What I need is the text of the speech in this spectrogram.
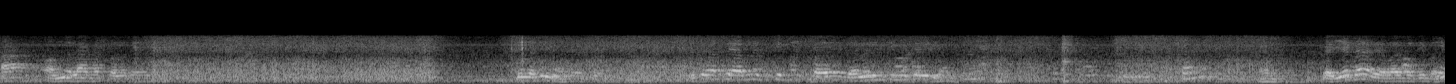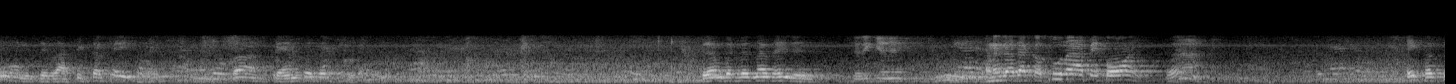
હા, અમને આપવાનો નથી શું ઘટી ના? જાય એ તો આપણે આપણે કિંમત ડોલરની કિંમત કેવી કહીએ ખરા વ્યવહાર બધી બને છે વાસ્તવિકતા કઈ પણ પ્રેમ તો. પ્રેમ ઘટવટ ના થઈ જાય. અને દાદા કશું ના આપે તો એક ફક્ત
